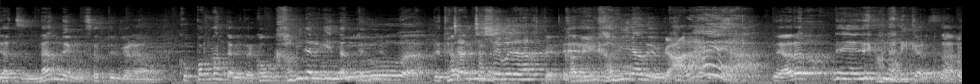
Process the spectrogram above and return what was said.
やつ何年も使ってるから、こうパカンって開けたらここカビだらけになってるで茶茶渋じゃなくて。カビカビなのよ。洗えや。で洗ってないからさ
